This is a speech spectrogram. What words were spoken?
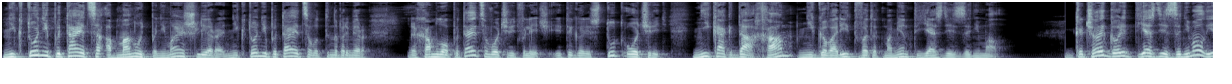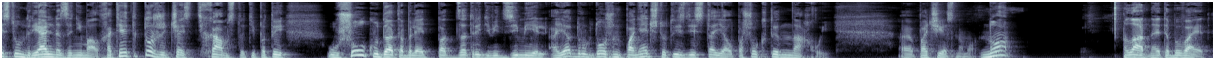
никто не пытается обмануть, понимаешь, Лера? Никто не пытается, вот ты, например, хамло пытается в очередь влечь, и ты говоришь, тут очередь. Никогда хам не говорит в этот момент, я здесь занимал. Человек говорит, я здесь занимал, если он реально занимал. Хотя это тоже часть хамства. Типа ты ушел куда-то, блядь, под, за 3 земель, а я вдруг должен понять, что ты здесь стоял. Пошел-ка ты нахуй. Э, по-честному. Но Ладно, это бывает.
